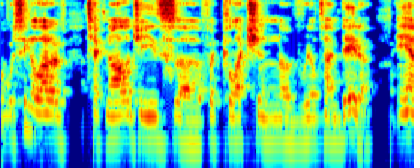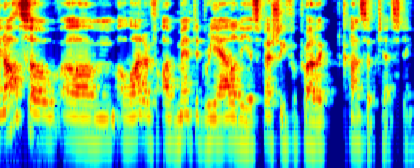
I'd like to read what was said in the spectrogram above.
We're seeing a lot of technologies uh, for collection of real-time data, and also um, a lot of augmented reality, especially for product concept testing.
